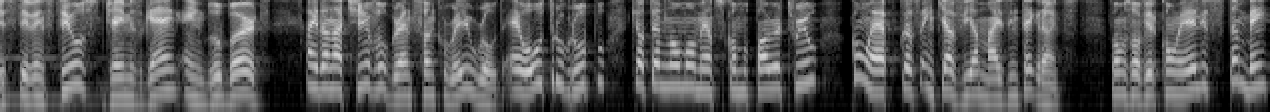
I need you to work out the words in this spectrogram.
The Steven Stills, James Gang em Bluebird. Ainda nativo, o Grand Funk Railroad é outro grupo que alternou momentos como Power Trio com épocas em que havia mais integrantes. Vamos ouvir com eles também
